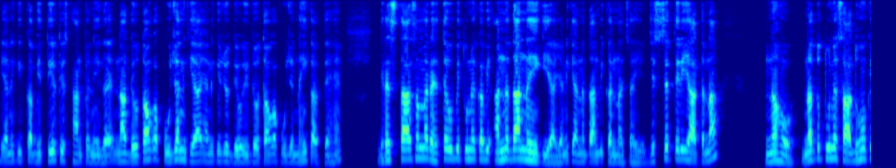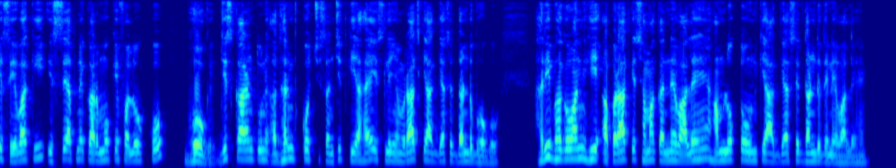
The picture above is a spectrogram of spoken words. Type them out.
यानी कि कभी तीर्थ स्थान पर नहीं गए। ना देवताओं का पूजन किया, यानी कि जो देवी देवताओं का पूजन नहीं करते हैं गृहस्थाश्रम में रहते हुए भी तूने कभी अन्नदान नहीं किया, यानी कि अन्नदान भी करना चाहिए, जिससे तेरी यातना न हो। न तो तूने साधुओं की सेवा की, इससे अपने कर्मों के फलों को भोग। जिस कारण तूने अधर्म को संचित किया है, इसलिए यमराज की आज्ञा से दंड भोगो। हरि भगवान ही अपराध के क्षमा करने वाले हैं, हम लोग तो उनकी आज्ञा से दंड देने वाले हैं।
